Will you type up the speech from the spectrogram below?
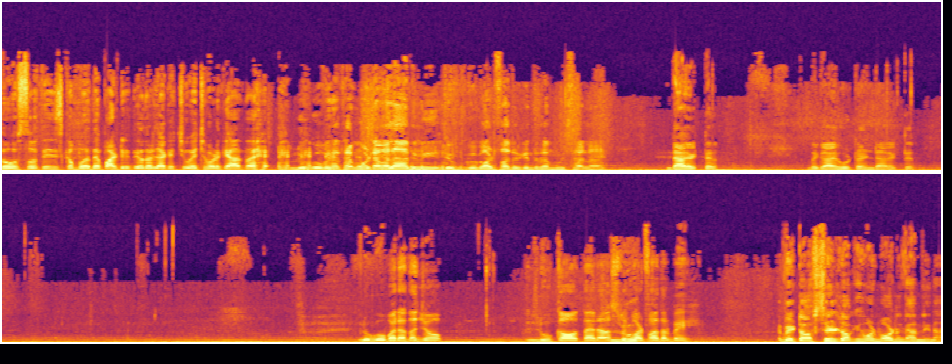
दोस्त होती है जिसका बर्थडे पार्टी होती है उधर जाके चूहे छोड़ के आता है लुक वो बना था मोटा वाला आदमी जो गॉडफादर के अंदर था मूछ वाला Director. The guy who turned director. Luke वो बना था जो लूका होता है ना उसमें गॉडफादर पे। We talk still talking about Modern Family ना?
